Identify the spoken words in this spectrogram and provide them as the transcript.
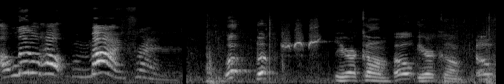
A Little Help from My Friends. What? what? here I come. Oh. Here I come. Oh.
